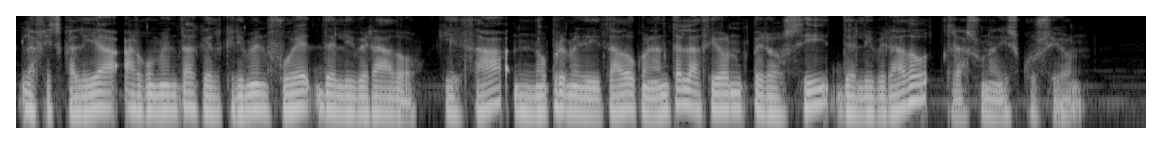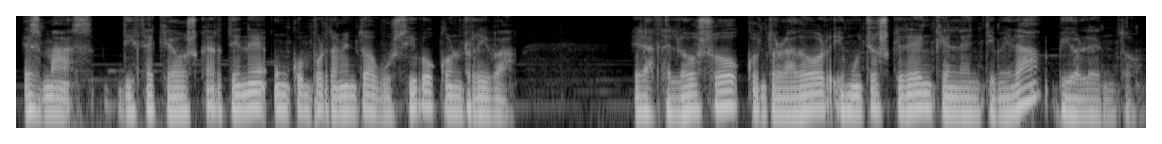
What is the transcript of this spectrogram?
La fiscalía argumenta que el crimen fue deliberado, quizá no premeditado con antelación, pero sí deliberado tras una discusión. Es más, dice que Oscar tiene un comportamiento abusivo con Riva. Era celoso, controlador y muchos creen que en la intimidad violento.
